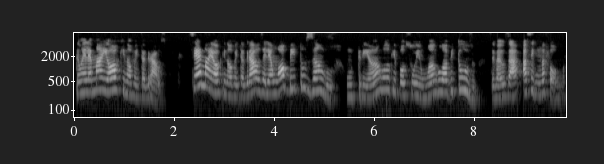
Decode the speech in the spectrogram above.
Então, ele é maior que 90 graus. Se é maior que 90 graus, ele é um obtusângulo, um triângulo que possui um ângulo obtuso. Você vai usar a segunda fórmula.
